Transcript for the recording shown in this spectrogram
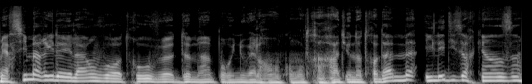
Merci Marie-Léla. On vous retrouve demain pour une nouvelle rencontre à Radio Notre-Dame. Il est 10h15.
